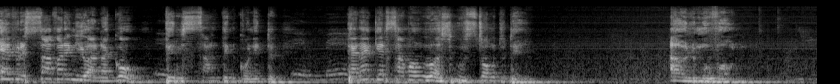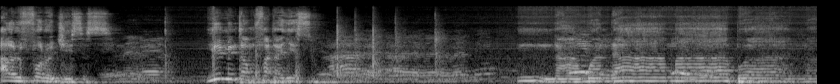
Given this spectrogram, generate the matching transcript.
Every suffering you undergo, there is something connected. Can I get someone who is who's strong today? I will move on. I will follow Jesus. Mimi nitamfuata Yesu. Namwandama Bwana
